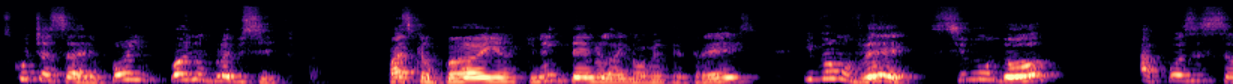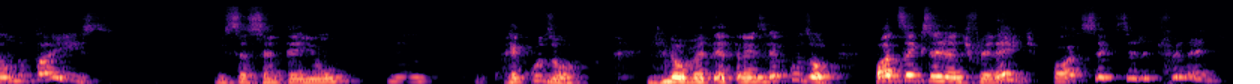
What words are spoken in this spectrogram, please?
Discute a sério. Põe, põe num plebiscito. Faz campanha, que nem teve lá em 93, e vamos ver se mudou a posição do país. Em 61, hum, recusou. Em 93, recusou. Pode ser que seja diferente? Pode ser que seja diferente.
